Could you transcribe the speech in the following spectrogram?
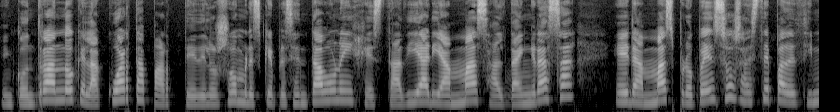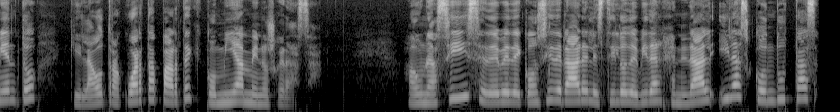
encontrando que la cuarta parte de los hombres que presentaban una ingesta diaria más alta en grasa eran más propensos a este padecimiento que la otra cuarta parte que comía menos grasa. Aún así, se debe de considerar el estilo de vida en general y las conductas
